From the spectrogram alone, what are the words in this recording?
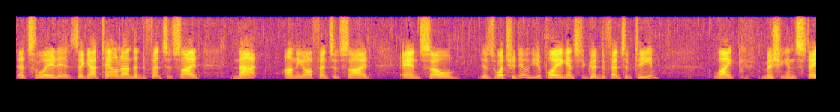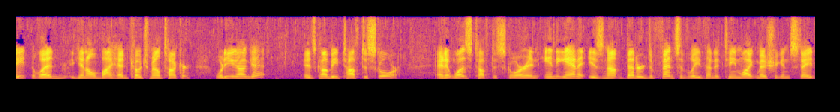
That's the way it is. They got talent on the defensive side, not on the offensive side, and so is what you do. You play against a good defensive team like Michigan State, led, you know, by head coach Mel Tucker. What are you to get? It's to be tough to score. And it was tough to score. And Indiana is not better defensively than a team like Michigan State.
